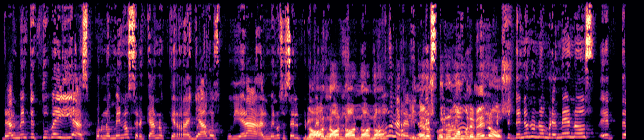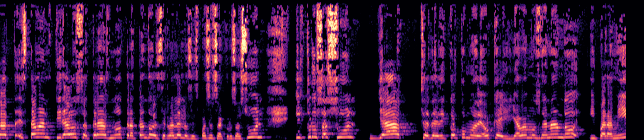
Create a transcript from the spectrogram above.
Realmente tú veías, por lo menos cercano, que Rayados pudiera al menos hacer el primer No, no, no, no, no, no y menos con un hombre menos. Tenían un hombre menos, eh, estaban tirados atrás, ¿no? Tratando de cerrarle los espacios a Cruz Azul y Cruz Azul ya se dedicó como de, ok, ya vamos ganando y para mí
